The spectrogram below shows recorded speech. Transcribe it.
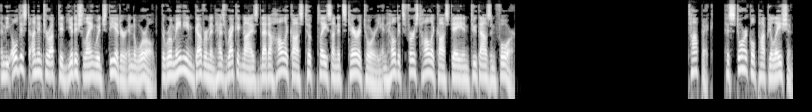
and the oldest uninterrupted Yiddish-language theater in the world. The Romanian government has recognized that a Holocaust took place on its territory and held its first Holocaust Day in 2004. Topic: Historical population.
